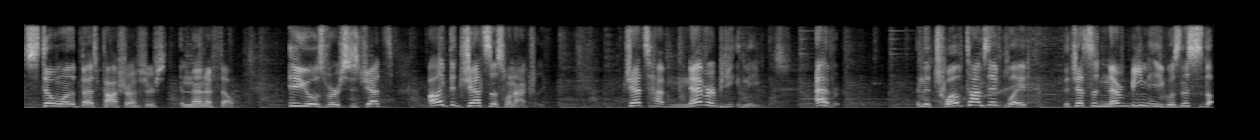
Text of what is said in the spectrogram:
still one of the best pass rushers in the NFL. Eagles versus Jets. I like the Jets this one, actually. Jets have never beaten the Eagles, ever. In the 12 times they've played, the Jets have never beaten the Eagles, and this is the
